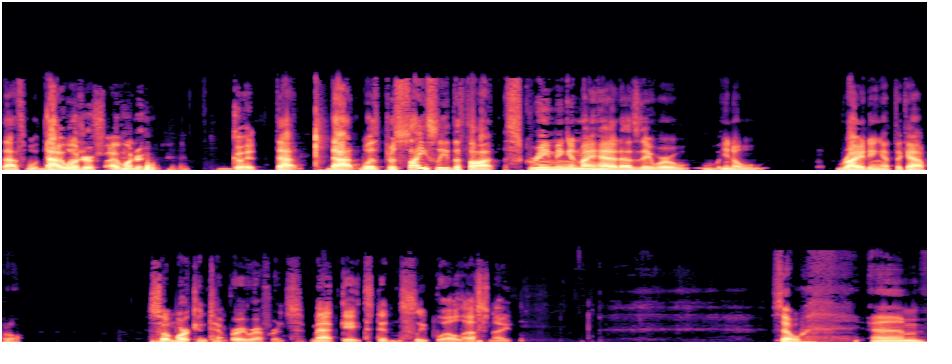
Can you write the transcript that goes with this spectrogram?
That's what that I was, wonder if I wonder. Go ahead. That that was precisely the thought screaming in my head as they were, you know, rioting at the Capitol. So, more contemporary reference. Matt Gaetz didn't sleep well last night. So, um,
